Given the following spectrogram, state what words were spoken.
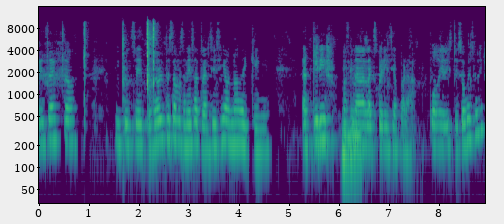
Exacto. Entonces, pues ahorita estamos en esa transición, ¿no? De que adquirir más que nada la experiencia para poder este, sobresalir,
